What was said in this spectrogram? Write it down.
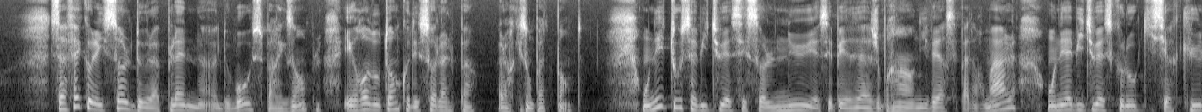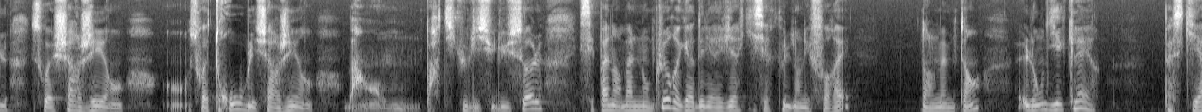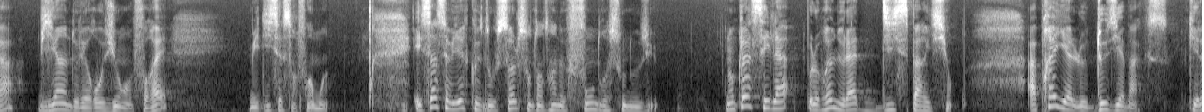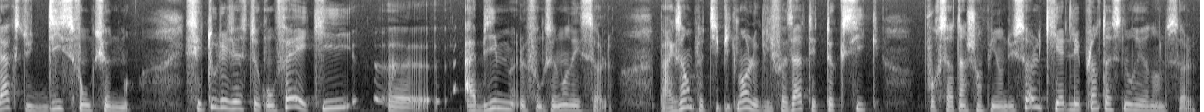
Ça fait que les sols de la plaine de Beauce, par exemple, érodent autant que des sols alpins alors qu'ils n'ont pas de pente. On est tous habitués à ces sols nus et à ces paysages bruns en hiver, c'est pas normal. On est habitué à ce que l'eau qui circule soit chargée en, soit trouble et chargée en, bah, en particules issues du sol. C'est pas normal non plus. Regardez les rivières qui circulent dans les forêts. Dans le même temps, l'onde y est claire. Parce qu'il y a bien de l'érosion en forêt, mais 10 à 100 fois moins. Et ça, ça veut dire que nos sols sont en train de fondre sous nos yeux. Donc là, c'est le problème de la disparition. Après, il y a le deuxième axe, qui est l'axe du dysfonctionnement. C'est tous les gestes qu'on fait et qui euh, abîment le fonctionnement des sols. Par exemple, typiquement, le glyphosate est toxique pour certains champignons du sol qui aident les plantes à se nourrir dans le sol.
